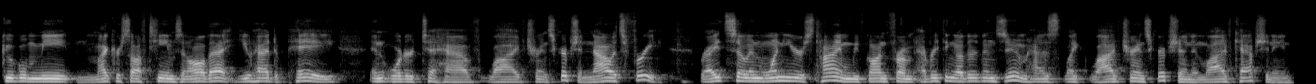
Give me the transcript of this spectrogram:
google meet and microsoft teams and all that you had to pay in order to have live transcription. Now it's free right? So in one year's time we've gone from everything other than zoom has like live transcription and live captioning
